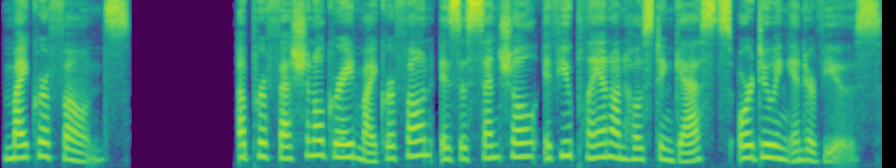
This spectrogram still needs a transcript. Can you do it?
Microphones. A professional grade microphone is essential if you plan on hosting guests or doing interviews.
